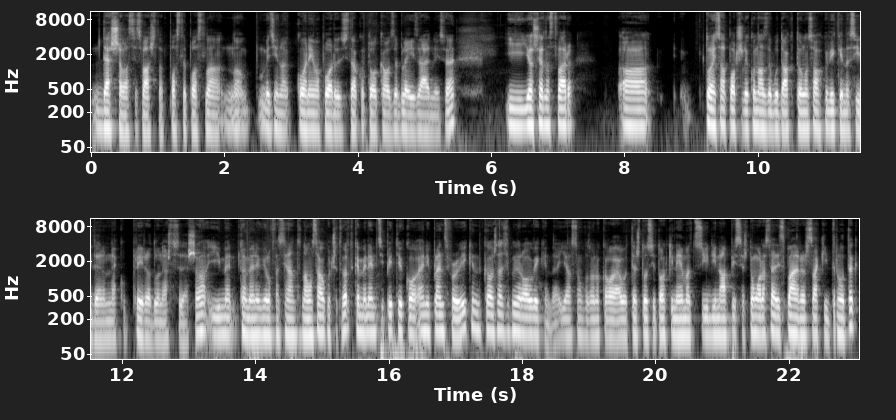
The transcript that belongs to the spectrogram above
dešava se svašta posle posla, no, većina ko nema porodice, tako to kao za Blay zajedno i sve. I još jedna stvar, uh, to je sad počelo i kod nas da bude aktualno svakog vikenda se ide na neku prirodu, nešto se dešava i men, to je meni bilo fascinantno. Tamo svakog četvrtka me Nemci pitaju kao any plans for a weekend, kao šta si planirao ovog vikenda. Ja sam fazonu kao evo te što si toki Nemac, idi napise što mora sve da isplaniraš svaki trenutak,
